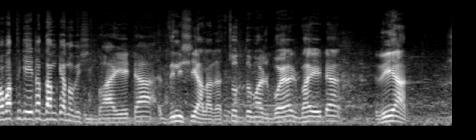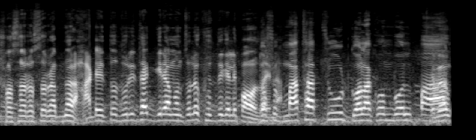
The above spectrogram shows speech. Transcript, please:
সবার থেকে এটার দাম কেন বেশি? ভাই এটা জিনিসই আলাদা। চোদ্দ মাস বয়স ভাই এটা রেয়ার সচরাচর আপনার হাটে তো দূরে থাক গ্রাম অঞ্চলে খুঁজতে গেলে পাওয়া যায় না। মাথা চুট গলা কম্বল পা এবং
